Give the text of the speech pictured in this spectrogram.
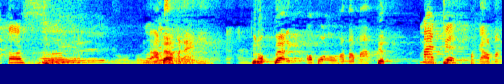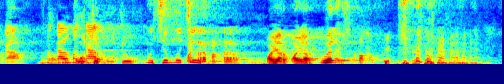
atos. Eh. Tambah meneh iki. Durung bar iki. Apa? Ana madet. Madet. Mengkal-mengkal. Mengkal, mengkal. Muju-muju. Muju-muju. Mener-mener. Moyor-moyor. Kuwi lah iso ana kabeh.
